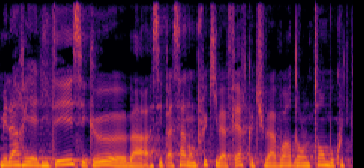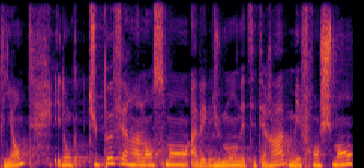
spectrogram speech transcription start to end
Mais la réalité, c'est que euh, bah c'est pas ça non plus qui va faire que tu vas avoir dans le temps beaucoup de clients. Et donc tu peux faire un lancement avec du monde, etc. Mais franchement,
